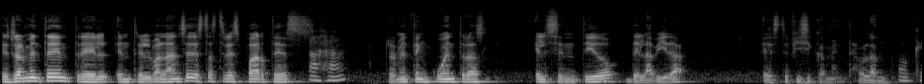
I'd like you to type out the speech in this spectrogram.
es realmente entre el, entre el balance de estas tres partes, Ajá. realmente encuentras el sentido de la vida este, físicamente hablando. Ok.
